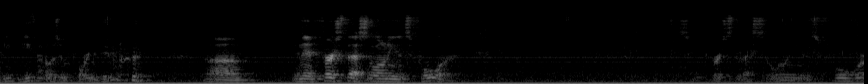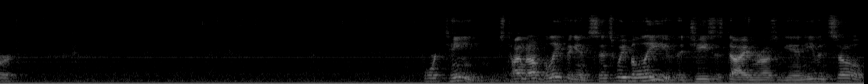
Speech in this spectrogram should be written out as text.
He, he thought it was important too. um, and then 1 Thessalonians 4. 1 Thessalonians 4. 14. He's talking about belief again. Since we believe that Jesus died and rose again, even so,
